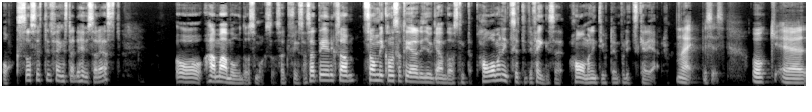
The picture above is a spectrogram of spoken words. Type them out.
också suttit fängslad i husarrest och Hamamodo som också så att det finns. Så att det är liksom, som vi konstaterade i Uganda-avsnittet, har man inte suttit i fängelse har man inte gjort en politisk karriär. Nej, precis. Och eh,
